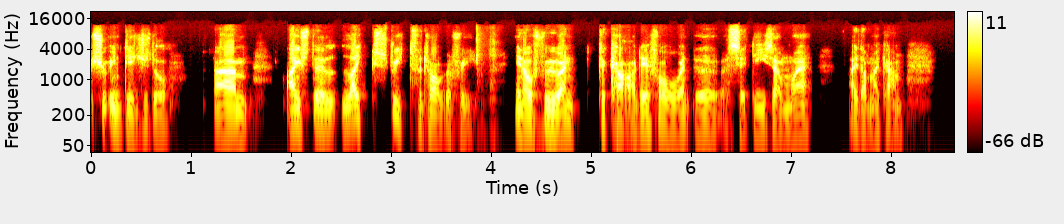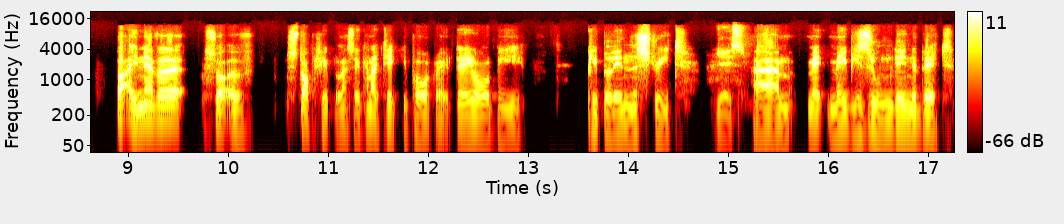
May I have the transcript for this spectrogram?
shooting digital, um, I used to like street photography. You know, if we went to Cardiff or went to a city somewhere, I'd have my cam. But I never sort of stopped people and said, "Can I take your portrait?" They'd all be people in the street. Yes. Um, may, maybe zoomed in a bit.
